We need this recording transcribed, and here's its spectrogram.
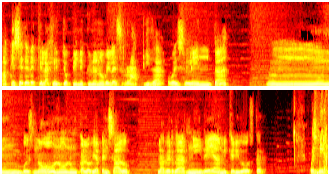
¿a qué se debe que la gente opine que una novela es rápida o es lenta? Mm, pues no, no, nunca lo había pensado. La verdad, ni idea, mi querido Oscar. Pues mira,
